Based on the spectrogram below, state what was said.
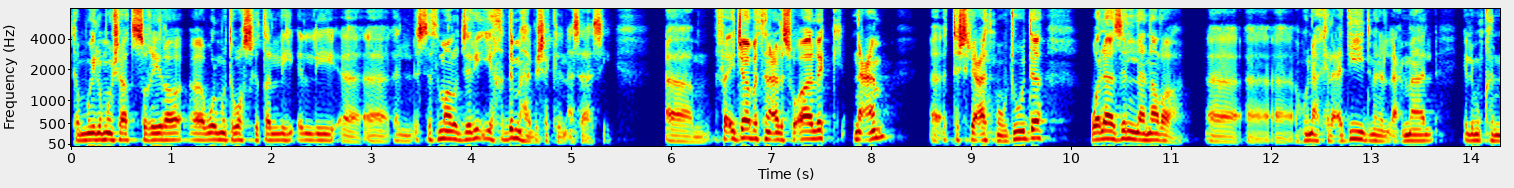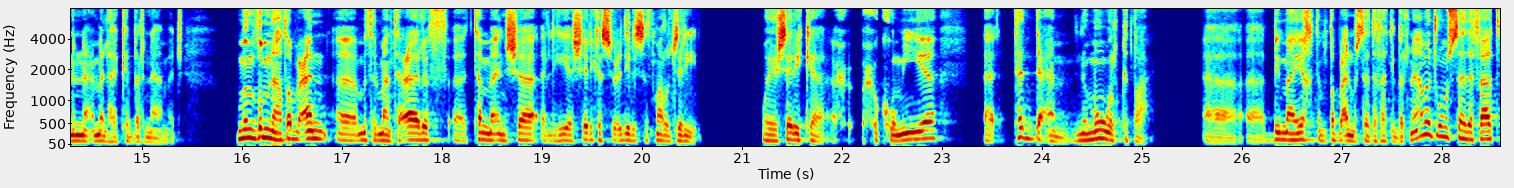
تمويل المنشآت الصغيرة آه، والمتوسطة اللي, اللي آه، آه، الاستثمار الجريء يخدمها بشكل أساسي. فإجابة على سؤالك نعم التشريعات موجودة ولا زلنا نرى هناك العديد من الأعمال اللي ممكن نعملها كبرنامج. من ضمنها طبعا آه، مثل ما أنت عارف آه، تم إنشاء اللي هي الشركة السعوديه للاستثمار الجريء وهي شركة حكومية آه، تدعم نمو القطاع. بما يخدم طبعا مستهدفات البرنامج ومستهدفات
